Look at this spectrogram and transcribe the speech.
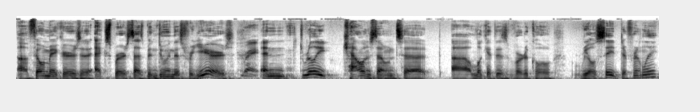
uh, filmmakers and experts that's been doing this for years, Right. and really challenge them to uh, look at this vertical real estate differently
